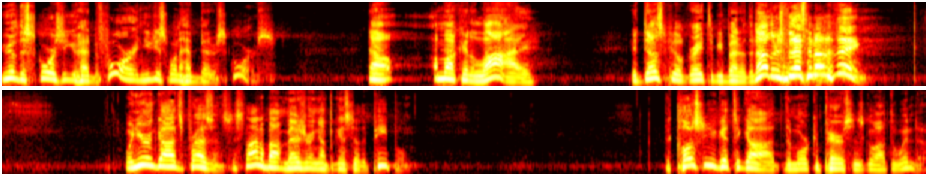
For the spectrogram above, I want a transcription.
You have the scores that you had before, and you just want to have better scores. Now, I'm not going to lie, it does feel great to be better than others, but that's another thing. When you're in God's presence, it's not about measuring up against other people. The closer you get to God, the more comparisons go out the window.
